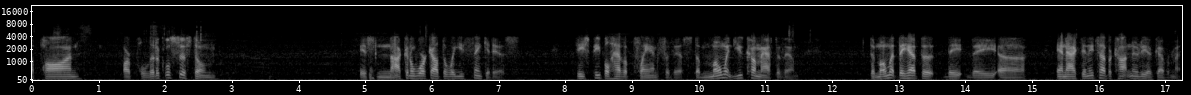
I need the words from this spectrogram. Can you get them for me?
upon our political system. It's not going to work out the way you think it is. These people have a plan for this. The moment you come after them, the moment they have to they they uh, enact any type of continuity of government,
